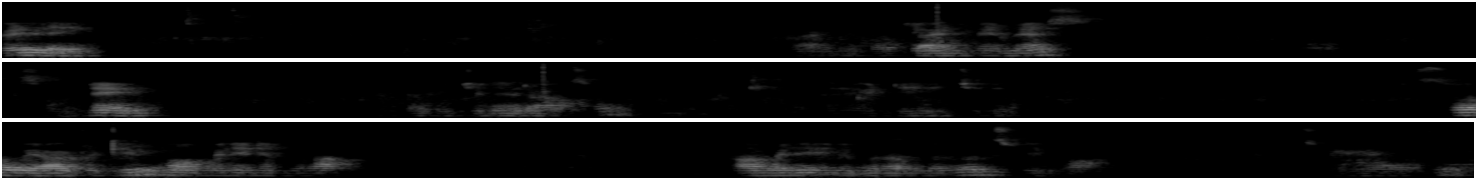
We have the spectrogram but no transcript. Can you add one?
building and the client name is name the engineer also engineer. So we have to give how many number of how many number of levels we want. So we have to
